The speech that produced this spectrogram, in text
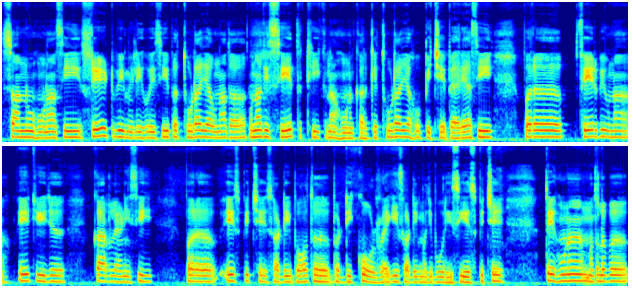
ਸਾਨੂੰ ਹੋਣਾ ਸੀ ਸਟੇਟ ਵੀ ਮਿਲੀ ਹੋਈ ਸੀ, ਪਰ ਥੋੜਾ ਜਿਹਾ ਉਹਨਾਂ ਦਾ, ਉਹਨਾਂ ਦੀ ਸਿਹਤ ਠੀਕ ਨਾ ਹੋਣ ਕਰਕੇ ਥੋੜਾ ਜਿਹਾ ਉਹ ਪਿੱਛੇ ਪੈ ਰਿਹਾ ਸੀ। ਪਰ ਫਿਰ ਵੀ ਉਹਨਾਂ ਇਹ ਚੀਜ਼ ਕਰ ਲੈਣੀ ਸੀ। ਪਰ ਇਸ ਪਿੱਛੇ ਸਾਡੀ ਬਹੁਤ ਵੱਡੀ ਘੋਲ ਰਹਿ ਗਈ, ਸਾਡੀ ਮਜਬੂਰੀ ਸੀ ਇਸ ਪਿੱਛੇ। ਤੇ ਹੁਣ ਮਤਲਬ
